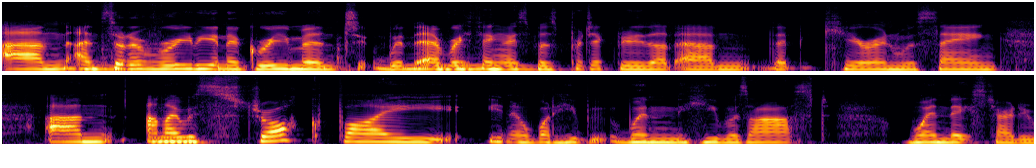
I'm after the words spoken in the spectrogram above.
um, and sort of really in agreement with everything I mm. suppose particularly that um, that Kieran was saying um, and mm. I was struck by you know what he when he was asked when they started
